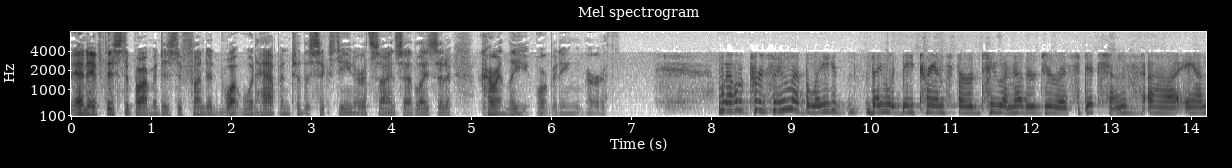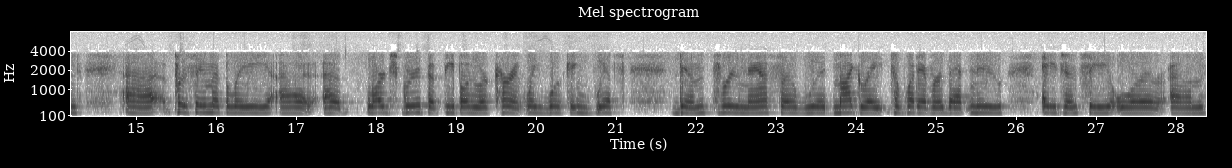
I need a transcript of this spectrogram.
And if this department is defunded, what would happen to the 16 Earth science satellites that are currently orbiting Earth? Well, presumably they would be transferred to another jurisdiction, uh, and uh, presumably uh, a large group of people who are currently working with them through NASA would migrate to whatever that new agency or um,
